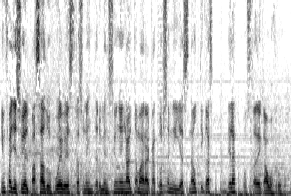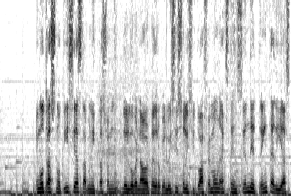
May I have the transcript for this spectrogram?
quien falleció el pasado jueves tras una intervención en alta mar a 14 millas náuticas de la costa de Cabo Rojo. En otras noticias, la administración del gobernador Pedro Pierluisi solicitó a FEMA una extensión de 30 días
